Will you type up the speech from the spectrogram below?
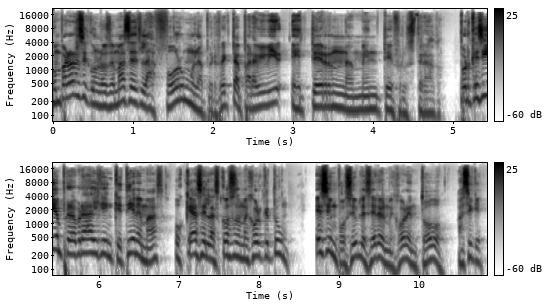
Compararse con los demás es la fórmula perfecta para vivir eternamente frustrado. Porque siempre habrá alguien que tiene más o que hace las cosas mejor que tú. Es imposible ser el mejor en todo, así que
